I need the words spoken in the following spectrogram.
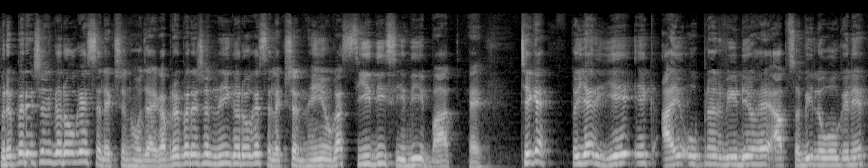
प्रिपरेशन करोगे सिलेक्शन हो जाएगा। प्रिपरेशन नहीं करोगे सिलेक्शन नहीं होगा। सीधी सीधी बात है। ठीक है? तो यार ये एक आई ओपनर वीडियो है आप सभी लोगों के लिए।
